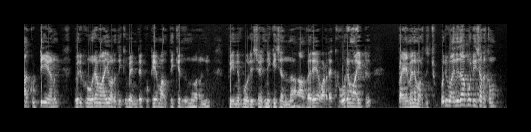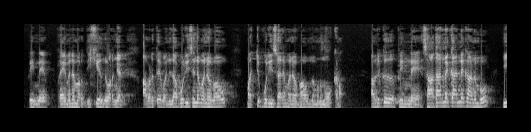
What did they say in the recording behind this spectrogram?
ആ കുട്ടിയെയാണ് ഇവർ ക്രൂരമായി വർദ്ധിക്കുമ്പോൾ എന്റെ കുട്ടിയെ മർദ്ദിക്കരുതെന്ന് പറഞ്ഞ് പിന്നെ പോലീസ് സ്റ്റേഷനിലേക്ക് ചെന്ന അവരെ വളരെ ക്രൂരമായിട്ട് പ്രേമനെ മർദ്ദിച്ചു. ഒരു വനിതാ പോലീസ് അടക്കം പിന്നെ പ്രേമനെ മർദ്ദിക്കുക എന്ന് പറഞ്ഞാൽ അവിടുത്തെ വനിതാ പോലീസിന്റെ മനോഭാവവും മറ്റു പോലീസുകാരുടെ മനോഭാവവും നമ്മൾ നോക്കണം. അവർക്ക് പിന്നെ സാധാരണക്കാരനെ കാണുമ്പോൾ ഈ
